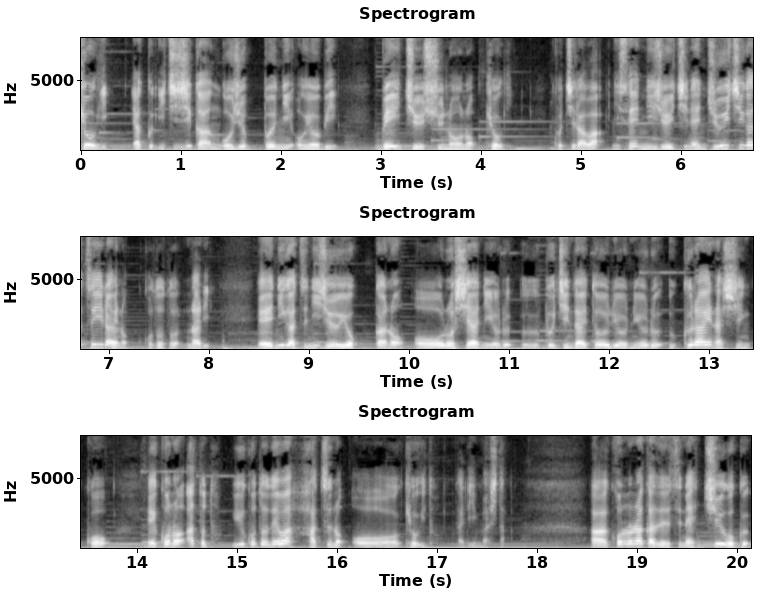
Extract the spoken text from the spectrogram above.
協議約1時間50分に及び、米中首脳の協議。こちらは2021年11月以来のこととなり、2月24日のロシアによる、プーチン大統領によるウクライナ侵攻、この後ということでは初の協議となりました。この中でですね、中国、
